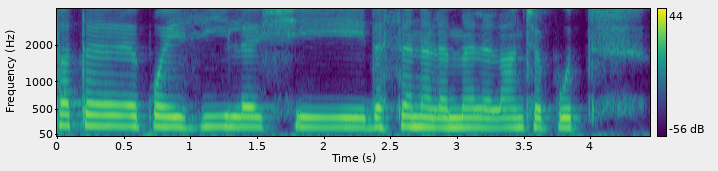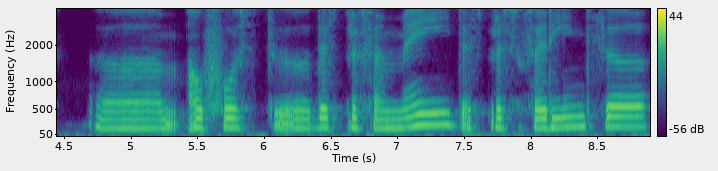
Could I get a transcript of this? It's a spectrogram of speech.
toate poeziile și desenele mele la început uh, au fost uh, despre femei, despre suferință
